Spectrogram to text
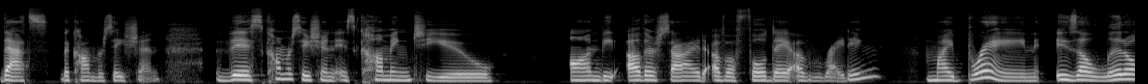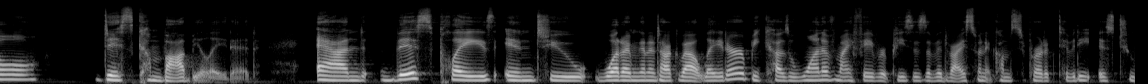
That's the conversation. This conversation is coming to you on the other side of a full day of writing. My brain is a little discombobulated. And this plays into what I'm going to talk about later because one of my favorite pieces of advice when it comes to productivity is to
